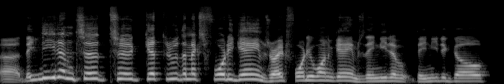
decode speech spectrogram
uh, they need him to to get through the next 40 games, right? 41 games. They need to they need to go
